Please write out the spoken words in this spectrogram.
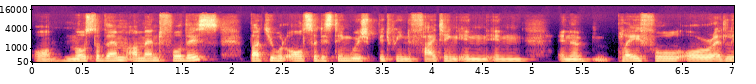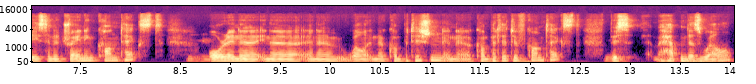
or most of them are meant for this but you would also distinguish between fighting in in in a playful or at least in a training context mm-hmm. or in a in a in a well in a competition in a competitive context mm-hmm. this happened as well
